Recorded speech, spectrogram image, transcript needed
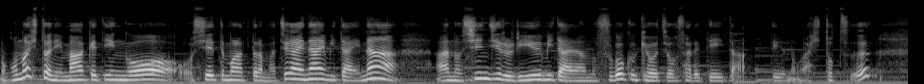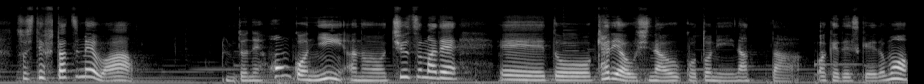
この人にマーケティングを教えてもらったら間違いないみたいなあの信じる理由みたいなのすごく強調されていたっていうのが一つ。そして二つ目は、うんとね、香港にあの中妻でえーと、キャリアを失うことになったわけですけれども、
